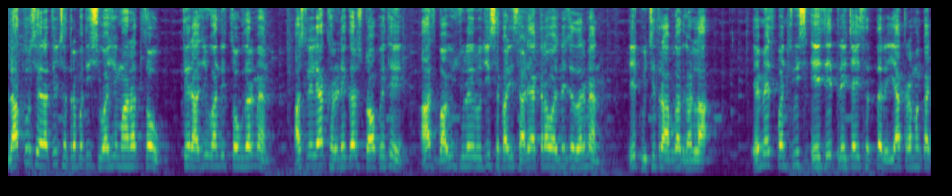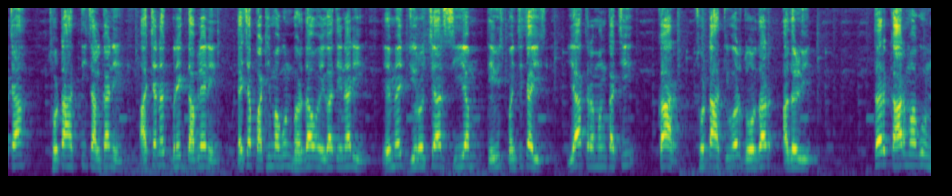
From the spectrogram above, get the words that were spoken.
लातूर शहरातील छत्रपती शिवाजी महाराज चौक ते राजीव गांधी चौक दरम्यान असलेल्या खर्डेकर स्टॉप येथे आज बावीस जुलै रोजी सकाळी साडे अकरा वाजण्याच्या दरम्यान एक विचित्र अपघात घडला. एम एच पंचवीस ए जे त्रेचाळीस सत्तर या क्रमांकाच्या छोटा हत्ती चालकाने अचानक ब्रेक दाबल्याने त्याच्या पाठीमागून भरधाव वेगात येणारी एम एच झिरो चार सी एम तेवीस पंचेचाळीस या क्रमांकाची कार छोटा हत्तीवर जोरदार आदळली. तर कार मागून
